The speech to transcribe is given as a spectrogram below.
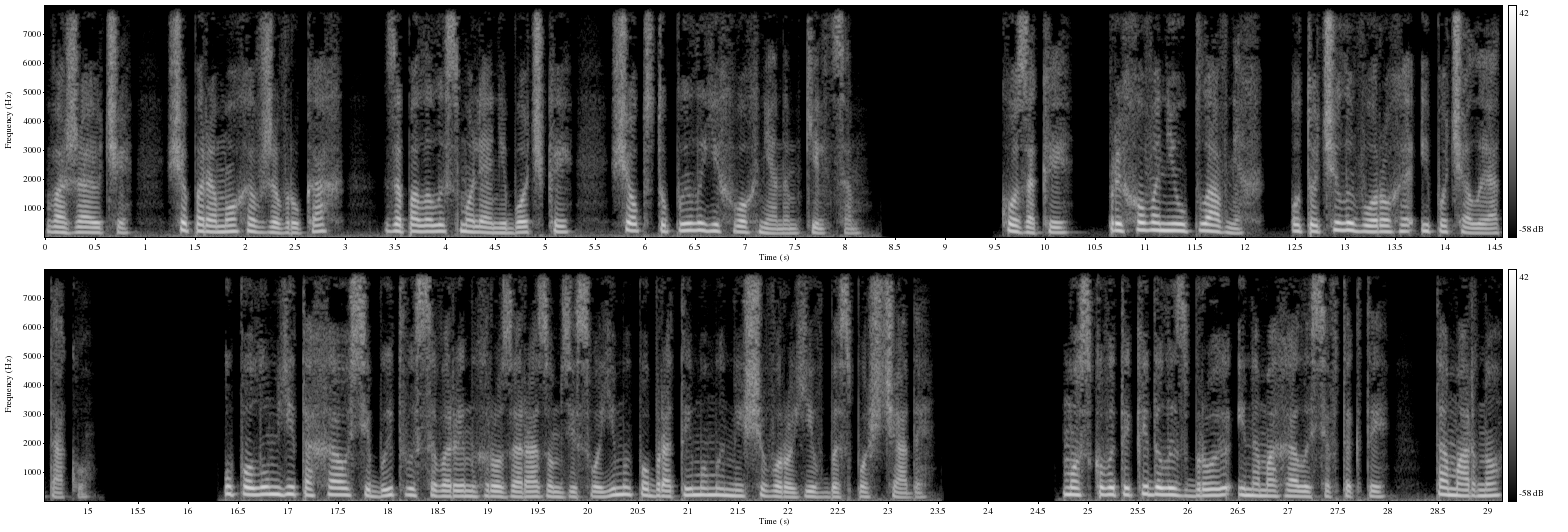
вважаючи, що перемога вже в руках, запалили смоляні бочки, що обступили їх вогняним кільцем. Козаки, приховані у плавнях, оточили ворога і почали атаку. У полум'ї та хаосі битви Северин Гроза разом зі своїми побратимами нищив ворогів без пощади. Московити кидали зброю і намагалися втекти, та марно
